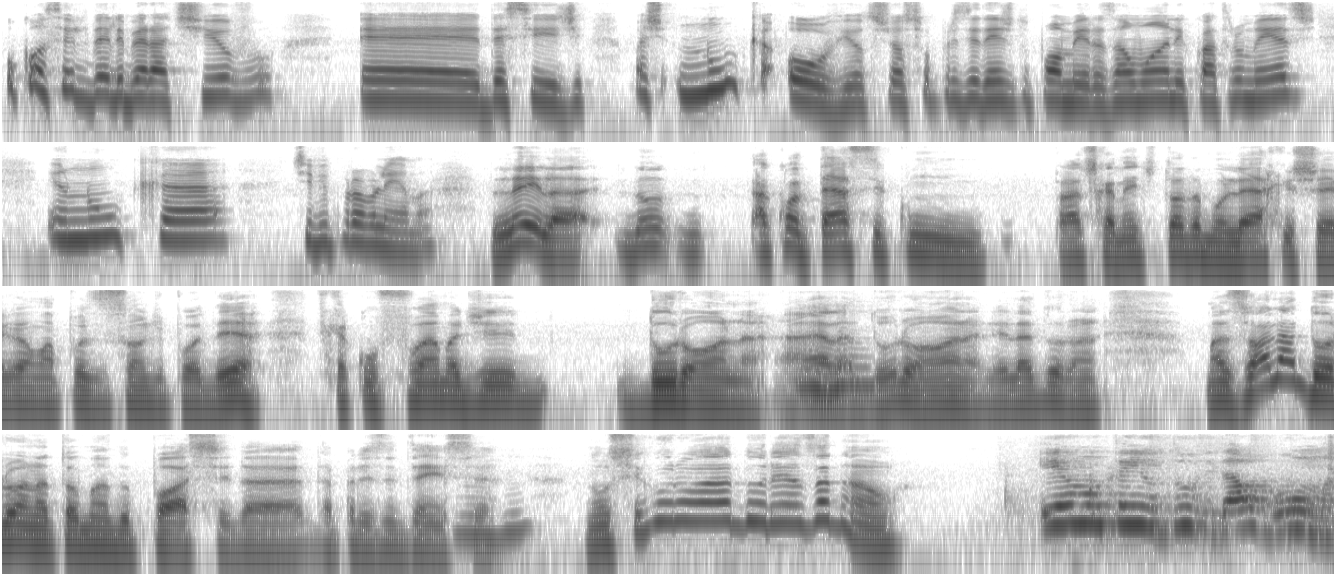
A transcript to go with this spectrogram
o Conselho Deliberativo é, decide. Mas nunca houve, eu já sou presidente do Palmeiras há um ano e quatro meses, eu nunca tive problema. Leila, no, acontece com praticamente toda mulher que chega a uma posição de poder fica com fama de durona. Ah, uhum. Ela é durona, ele é durona. Mas olha a durona tomando posse da, da presidência. Uhum. Não segurou a dureza, não. Eu não tenho dúvida alguma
